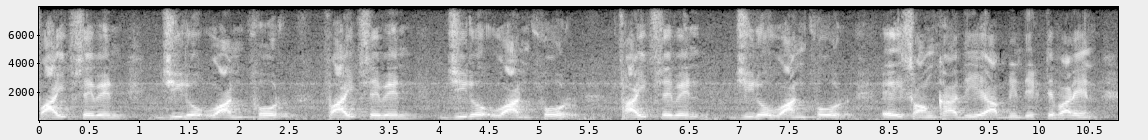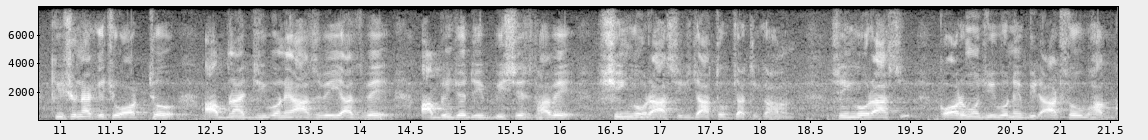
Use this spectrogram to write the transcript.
five seven zero one four five seven zero one four five seven zero one four এই সংখ্যা দিয়ে আপনি দেখতে পারেন। কিছু না কিছু অর্থ আপনার জীবনে আসবেই আসবে। আপনি যদি বিশেষভাবে সিংহ রাশির জাতক জাতিকা হন, সিংহ রাশি কর্মজীবনে বিরাট সৌভাগ্য,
